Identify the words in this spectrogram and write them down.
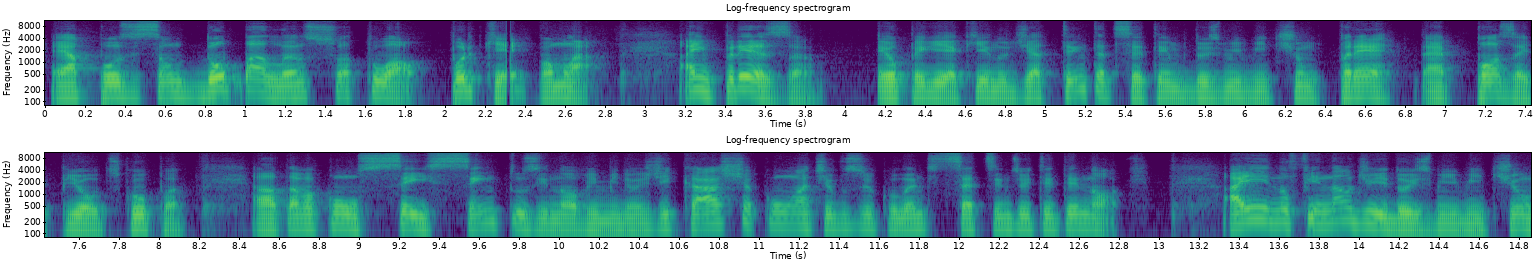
é a posição do balanço atual. Por quê? Vamos lá. A empresa, eu peguei aqui no dia 30 de setembro de 2021, pré, é, pós-IPO, desculpa, ela estava com 609 milhões de caixa com um ativo circulante de 789. Aí, no final de 2021,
